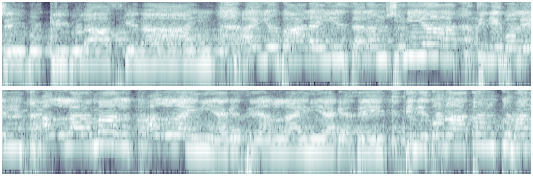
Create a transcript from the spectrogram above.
সেই বকরিগুলা আজকে নাই। আইয়ুব আলাইহিস সালাম শুনিয়া তিনি বলেন, আল্লাহর মাল আল্লাহ নিয়ে গেছে, আল্লাহ নিয়ে গেছে। তিনি কোনো আতঙ্ক হন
